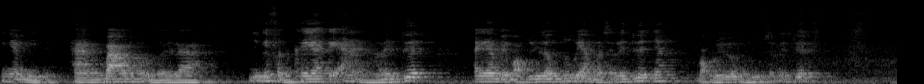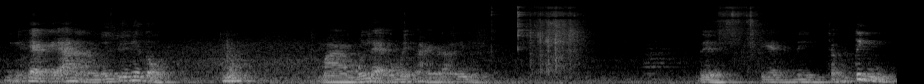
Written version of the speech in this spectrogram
Anh em nhìn hàng bao cho mọi người là những cái phần khe kẽ này nó lên tuyết. Anh em phải bọc ni lông giúp em là sẽ lên tuyết nhá. Bọc ni lông giúp sẽ lên tuyết. Những cái khe kẽ này lên tuyết hết rồi. Mà mới lẻ có mấy ngày đã lên rồi. Để đèn lên trắng tinh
